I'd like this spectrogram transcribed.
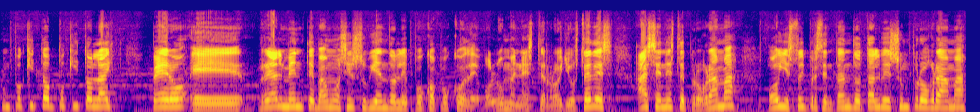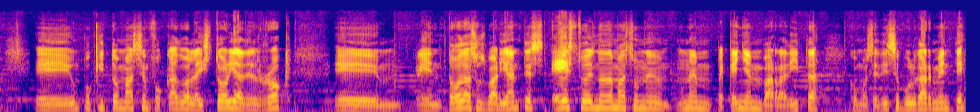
Un poquito, un poquito light. Pero eh, realmente vamos a ir subiéndole poco a poco de volumen a este rollo. Ustedes hacen este programa. Hoy estoy presentando tal vez un programa eh, un poquito más enfocado a la historia del rock. Eh, en todas sus variantes. Esto es nada más una, pequeña embarradita, como se dice vulgarmente,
